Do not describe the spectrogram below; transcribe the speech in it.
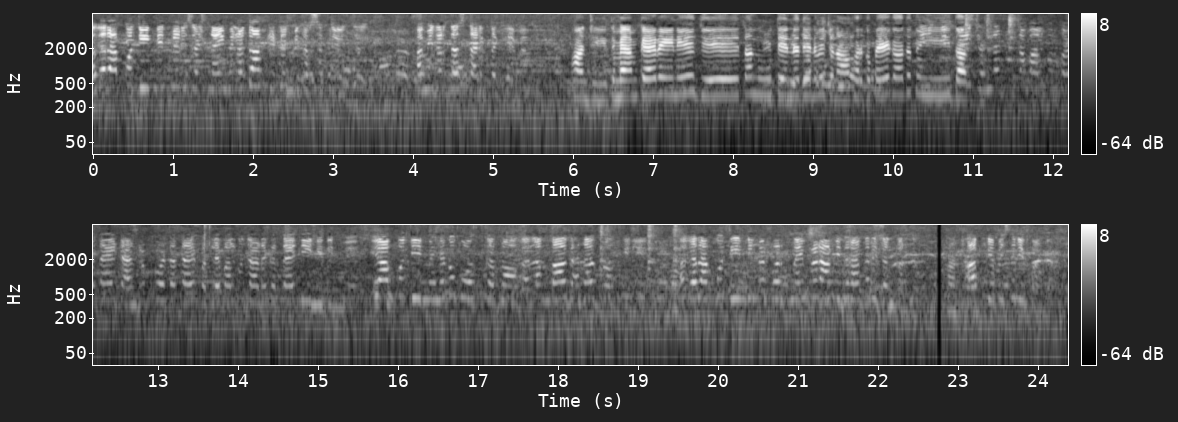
अगर आपको तीन दिन में रिजल्ट नहीं मिला तो आप रिटर्न भी कर सकते हो इधर हम इधर दस तारीख तक है मैम ਹਾਂਜੀ ਤੇ ਮੈਮ ਕਹਿ ਰਹੇ ਨੇ ਜੇ ਤੁਹਾਨੂੰ 3 ਦਿਨ ਵਿੱਚ ਨਾ ਫਰਕ ਪਏਗਾ ਤਾਂ ਤੁਸੀਂ ਦੱਸ चंदन कितना बाल को रुकाता है डैंड्रफ को हटाता है पतले बाल को जाड़ा करता है तीन ही दिन में ये आपको तीन महीने का कोर्स करना होगा लंबा घना ग्रोथ के लिए अगर आपको तीन दिन में फर्क नहीं पड़ा आप इधर आकर रिटर्न कर दो आपके पैसे रिफंड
